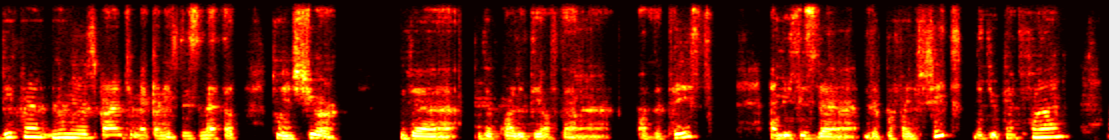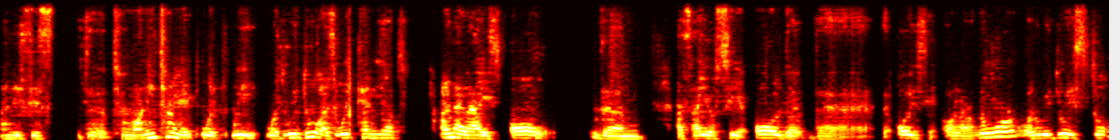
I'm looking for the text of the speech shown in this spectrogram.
different numerous guarantee mechanisms, method to ensure the, the quality of the, of the taste. And this is the, the profile sheet that you can find. And this is the, to monitor it. What we, what we do is we cannot analyze all the, as IOC, all the, the, the oils all around the world. What we do is to,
